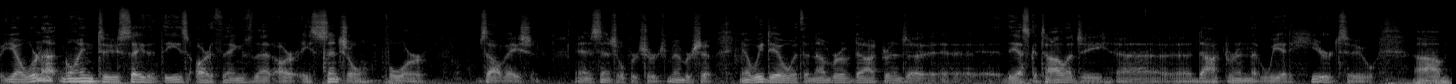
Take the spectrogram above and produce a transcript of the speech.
you know, we're not going to say that these are things that are essential for salvation and essential for church membership. You know, we deal with a number of doctrines, uh, uh, the eschatology uh, doctrine that we adhere to. Um,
